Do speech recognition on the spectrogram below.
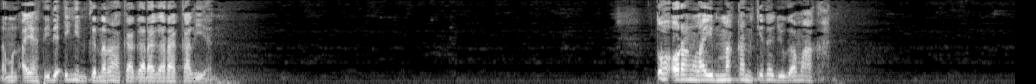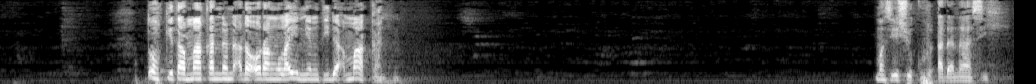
Namun ayah tidak ingin ke neraka gara-gara kalian. Toh orang lain makan, kita juga makan. Toh kita makan dan ada orang lain yang tidak makan. Masih syukur ada nasi.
